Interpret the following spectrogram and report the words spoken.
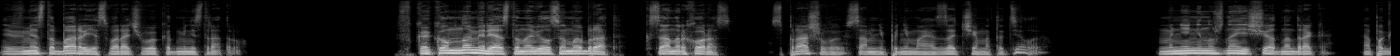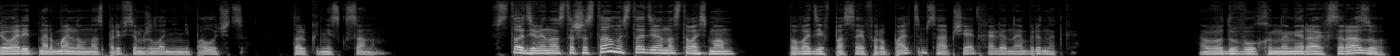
И вместо бара я сворачиваю к администратору. «В каком номере остановился мой брат, Ксанар Хорас?» Спрашиваю, сам не понимая, зачем это делаю. Мне не нужна еще одна драка, а поговорить нормально у нас при всем желании не получится. Только не с Ксаном. «В 196-м и 198-м», — поводив по сейфору пальцем, сообщает холеная брюнетка. «В двух номерах сразу?»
